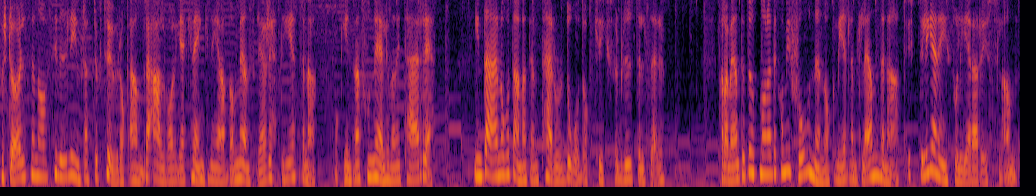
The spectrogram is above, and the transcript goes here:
förstörelsen av civil infrastruktur och andra allvarliga kränkningar av de mänskliga rättigheterna och internationell humanitär rätt inte är något annat än terrordåd och krigsförbrytelser. Parlamentet uppmanade kommissionen och medlemsländerna att ytterligare isolera Ryssland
